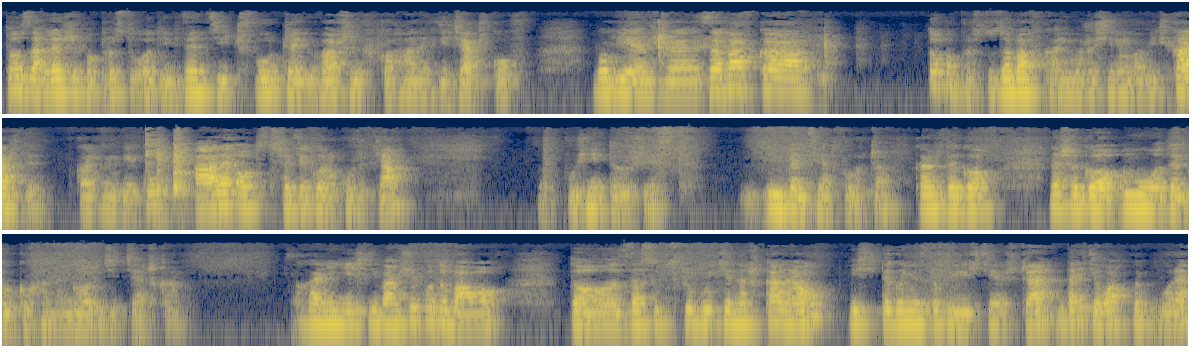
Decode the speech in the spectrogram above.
to zależy po prostu od inwencji czwórczej Waszych kochanych dzieciaczków, bo wiem, że zabawka to po prostu zabawka i może się nią bawić każdy w każdym wieku, ale od trzeciego roku życia. Później to już jest inwencja twórcza każdego naszego młodego, kochanego dzieciaczka. Kochani, jeśli Wam się podobało, to zasubskrybujcie nasz kanał, jeśli tego nie zrobiliście jeszcze. Dajcie łapkę w górę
